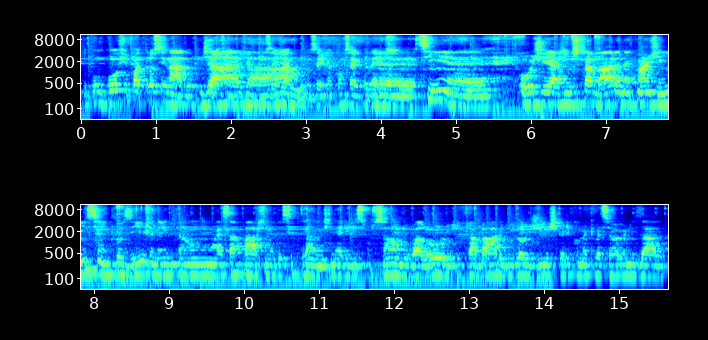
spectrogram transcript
Tipo um post patrocinado. Já, já. Você já, você já consegue fazer é, isso? Sim, é, hoje a gente trabalha né, com agência, inclusive, né, então essa parte né, desse trâmite né, de discussão de valores, de trabalho, de logística, de como é que vai ser organizado.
